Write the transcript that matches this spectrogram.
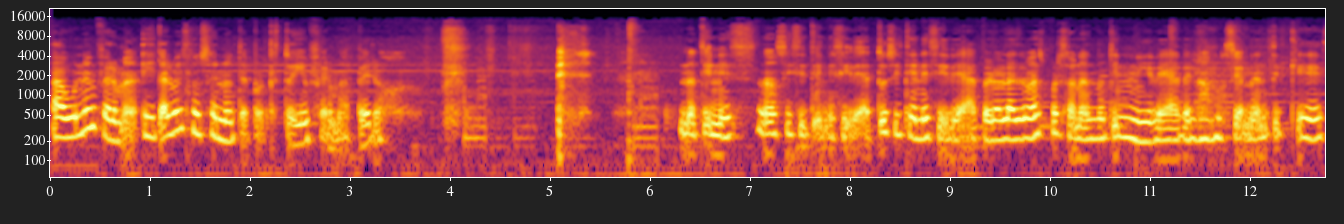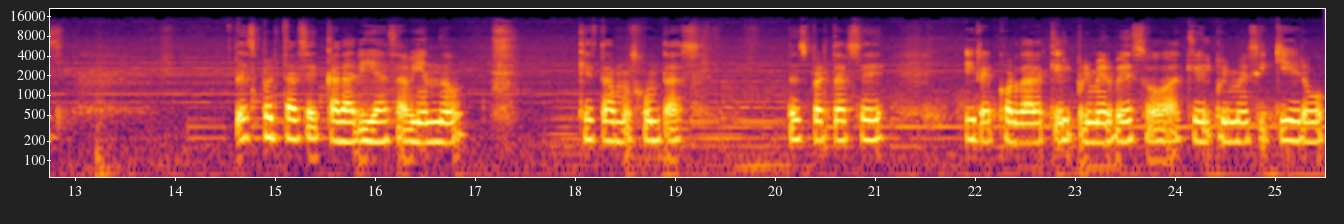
Aún enferma, y tal vez no se note porque estoy enferma, pero no tienes, no sé si tienes idea, tú sí tienes idea, pero las demás personas no tienen idea de lo emocionante que es despertarse cada día sabiendo que estamos juntas, despertarse y recordar aquel primer beso, aquel primer si quiero,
